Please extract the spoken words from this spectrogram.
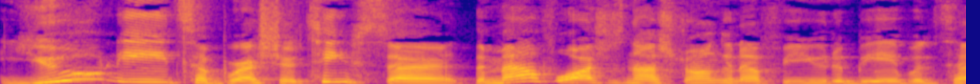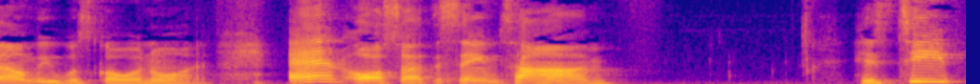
you need to brush your teeth, sir. The mouthwash is not strong enough for you to be able to tell me what's going on. And also at the same time, his teeth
